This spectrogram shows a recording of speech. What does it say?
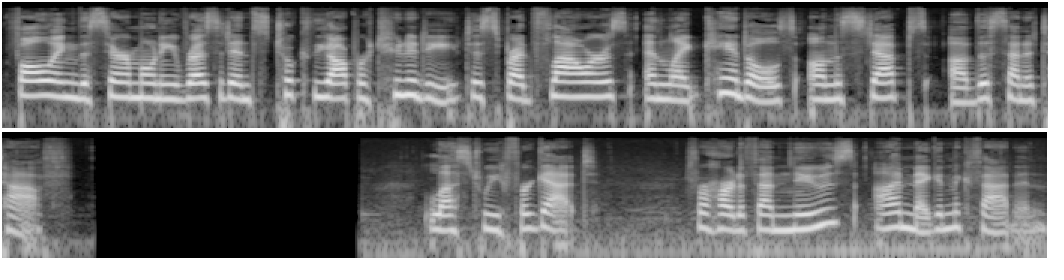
Following the ceremony, residents took the opportunity to spread flowers and light candles on the steps of the cenotaph. Lest we forget. For Heart of FM News, I'm Megan McFadden.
